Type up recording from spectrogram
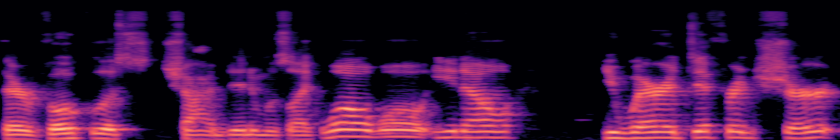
their vocalist chimed in and was like, "Well, well, you know." you wear a different shirt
